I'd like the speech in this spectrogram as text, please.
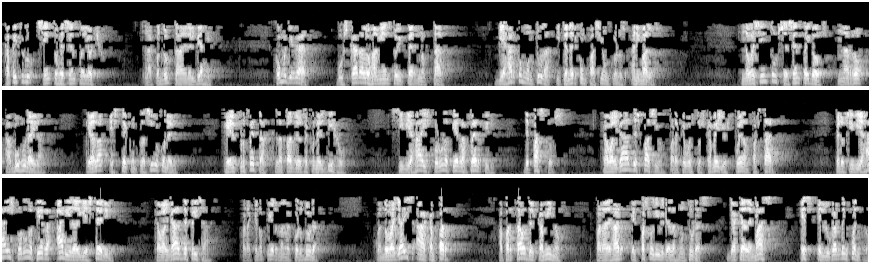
Capítulo 168. La conducta en el viaje. ¿Cómo llegar? Buscar alojamiento y pernoctar. Viajar con montura y tener compasión con los animales. 962. Narró Abu Huraira, que Alá esté complacido con él, que el profeta, la paz de Dios con él, dijo, si viajáis por una tierra fértil, de pastos, Cabalgad despacio para que vuestros camellos puedan pastar. Pero si viajáis por una tierra árida y estéril, cabalgad deprisa para que no pierdan la cordura. Cuando vayáis a acampar, apartaos del camino para dejar el paso libre a las monturas, ya que además es el lugar de encuentro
